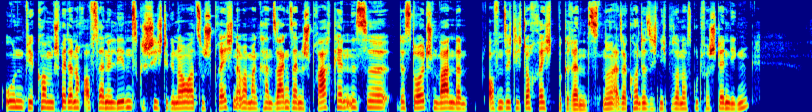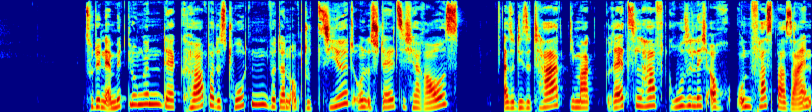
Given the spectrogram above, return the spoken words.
und wir kommen später noch auf seine Lebensgeschichte genauer zu sprechen, aber man kann sagen, seine Sprachkenntnisse des Deutschen waren dann offensichtlich doch recht begrenzt. Ne? Also er konnte sich nicht besonders gut verständigen. Zu den Ermittlungen, der Körper des Toten wird dann obduziert und es stellt sich heraus, also diese Tat, die mag rätselhaft, gruselig, auch unfassbar sein,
